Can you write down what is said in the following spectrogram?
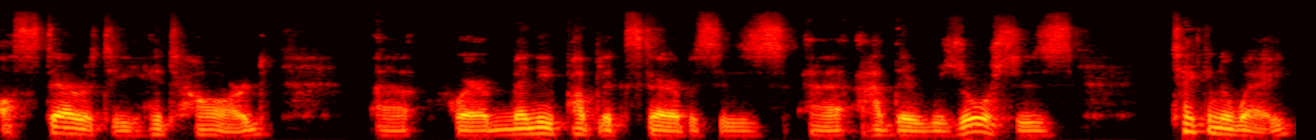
austerity hit hard, uh, where many public services uh, had their resources taken away.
